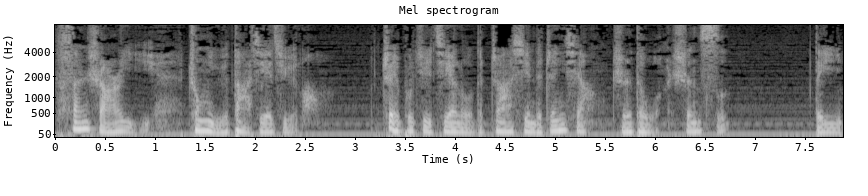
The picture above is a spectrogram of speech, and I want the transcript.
三十而已》终于大结局了。这部剧揭露的扎心的真相，值得我们深思。第一，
